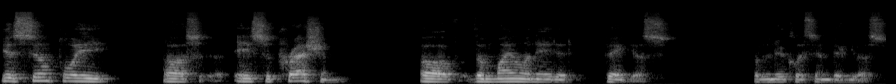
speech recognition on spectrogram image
is simply uh, a suppression of the myelinated vagus, of the nucleus ambiguus.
